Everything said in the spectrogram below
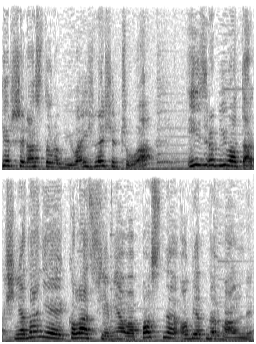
pierwszy raz to robiła i źle się czuła i zrobiła tak, śniadanie, kolację miała postne, obiad normalny.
